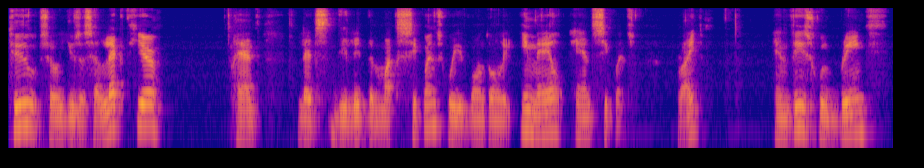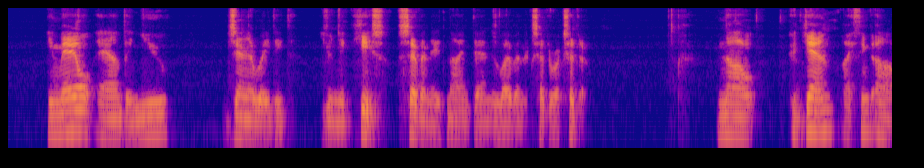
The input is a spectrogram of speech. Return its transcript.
two, so use a select here, and let's delete the max sequence. We want only email and sequence, right? And this will bring email and the new generated unique keys 7 8 9 10 11 etc etc now again, I think, uh,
